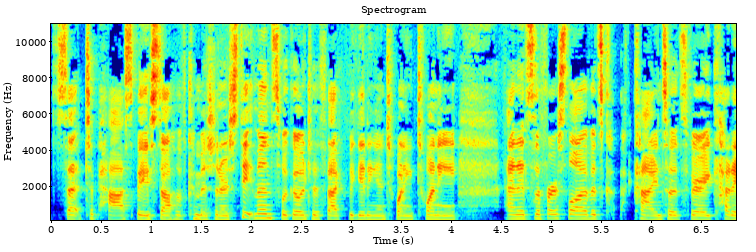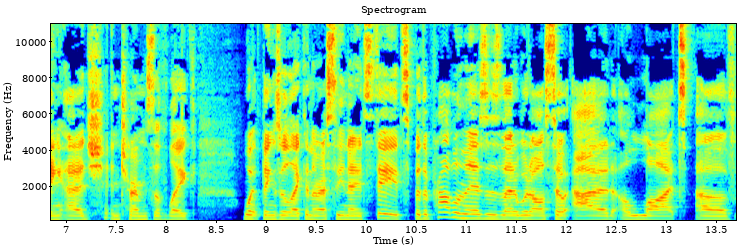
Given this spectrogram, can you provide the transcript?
set to pass based off of commissioner statements, will go into effect beginning in 2020. And it's the first law of its kind, so it's very cutting edge in terms of like what things are like in the rest of the United States. But the problem is, is that it would also add a lot of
